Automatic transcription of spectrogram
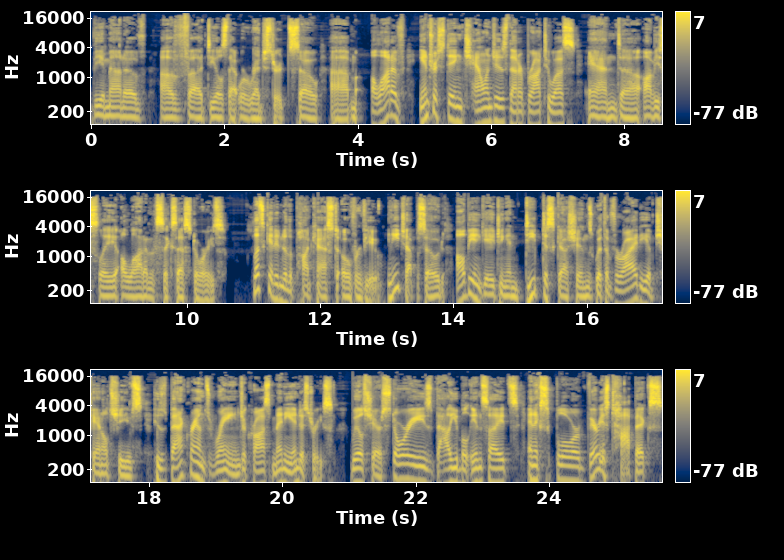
the amount of of uh, deals that were registered. So, um, a lot of interesting challenges that are brought to us, and uh, obviously a lot of success stories. Let's get into the podcast overview. In each episode, I'll be engaging in deep discussions with a variety of channel chiefs whose backgrounds range across many industries. We'll share stories, valuable insights, and explore various topics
